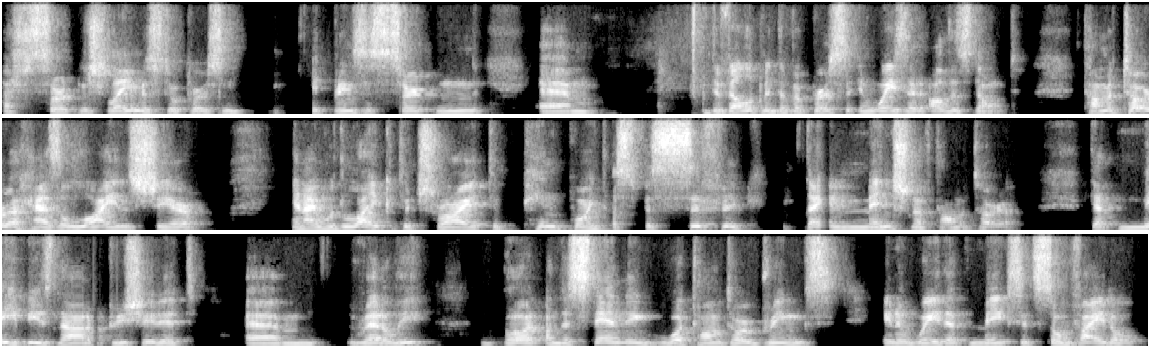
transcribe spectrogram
a certain shlemus to a person. It brings a certain um, development of a person in ways that others don't. Talmud Torah has a lion's share, and I would like to try to pinpoint a specific dimension of Talmud Torah that maybe is not appreciated um, readily, but understanding what Talmud Torah brings in a way that makes it so vital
